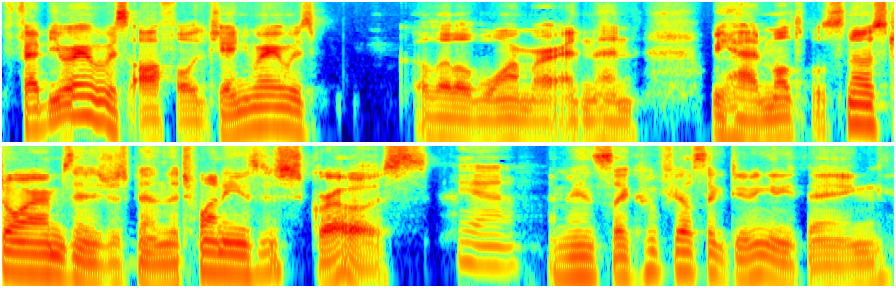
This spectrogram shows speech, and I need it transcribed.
February was awful. January was a little warmer, and then we had multiple snowstorms, and it's just been in the twenties. It's just gross. Yeah. I mean, it's like who feels like doing anything?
